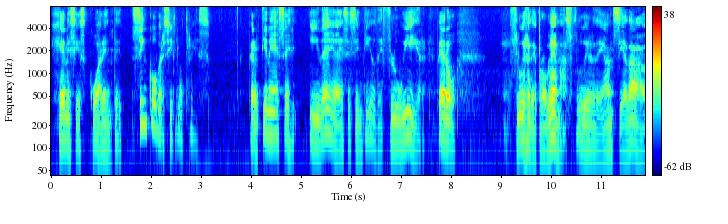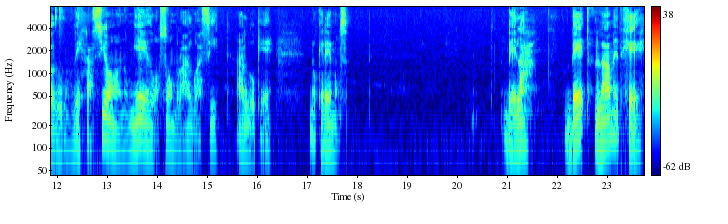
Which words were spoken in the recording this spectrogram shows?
Génesis 40 5 versículo 3. Pero tiene esa idea, ese sentido de fluir, pero eh, fluir de problemas, fluir de ansiedad, vejación, miedo, asombro, algo así, algo que no queremos. Vela, bet lamed he,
